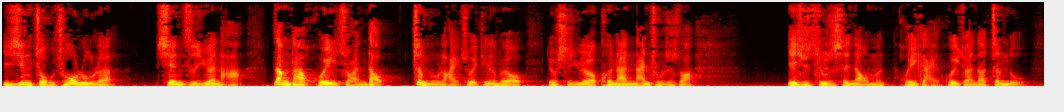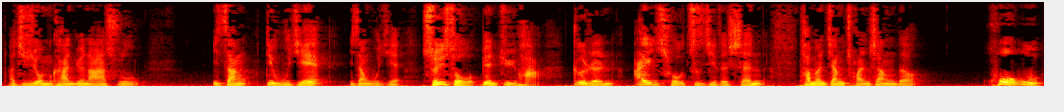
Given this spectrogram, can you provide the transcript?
已经走错路了先知约拿，让他回转到正路来。所以，听众朋友，有时遇到困难难处的时候啊，也许就是神让我们悔改，回转到正路啊。继续，我们看约拿书一章第五节，一章五节，水手便惧怕，个人哀求自己的神，他们将船上的。货物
